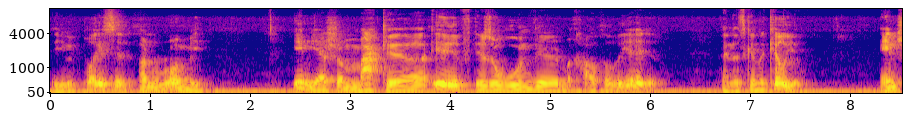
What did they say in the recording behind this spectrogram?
You place it on raw meat. If there's a wound there, then it's going to kill you. Ain't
